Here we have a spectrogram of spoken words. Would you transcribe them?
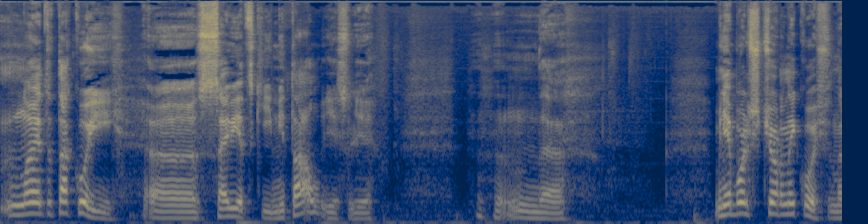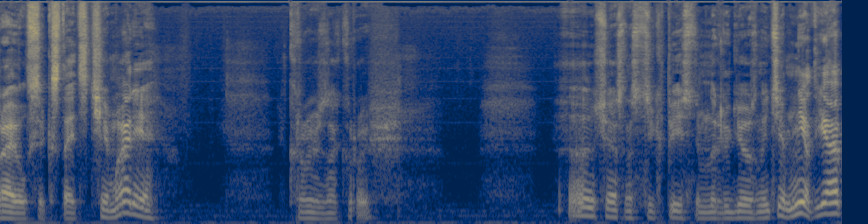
но это такой э, советский металл, если... Да. Мне больше черный кофе нравился, кстати, чем Ария. Кровь за кровь. Э, в частности, к песням на религиозные темы. Нет, я...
